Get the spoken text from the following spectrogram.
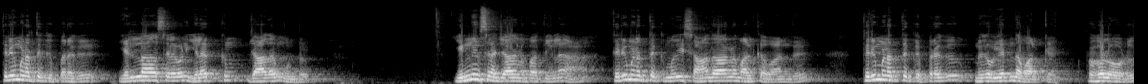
திருமணத்துக்கு பிறகு எல்லா செலவிலும் இழக்கும் ஜாதகம் உண்டு இன்னும் சில ஜாதகம் பார்த்தீங்களா திருமணத்துக்கு முதல் சாதாரண வாழ்க்கை வாழ்ந்து திருமணத்துக்கு பிறகு மிக உயர்ந்த வாழ்க்கை. புகழோடு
